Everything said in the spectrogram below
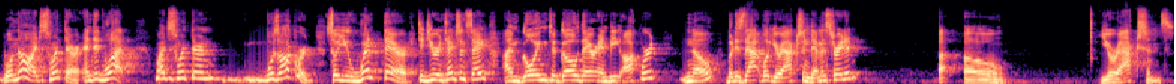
Well, no, I just went there and did what? Well, I just went there and was awkward. So you went there. Did your intention say, I'm going to go there and be awkward? No. But is that what your action demonstrated? Uh oh. Your actions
